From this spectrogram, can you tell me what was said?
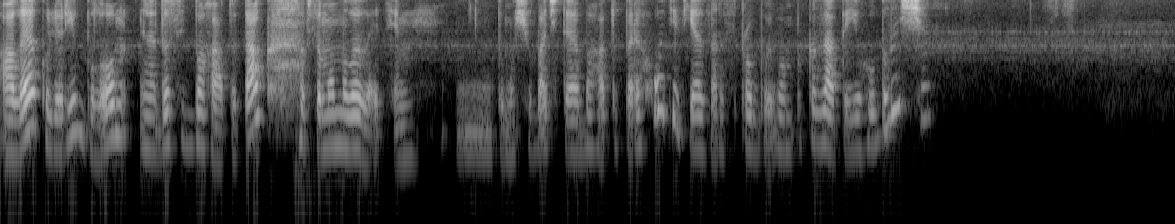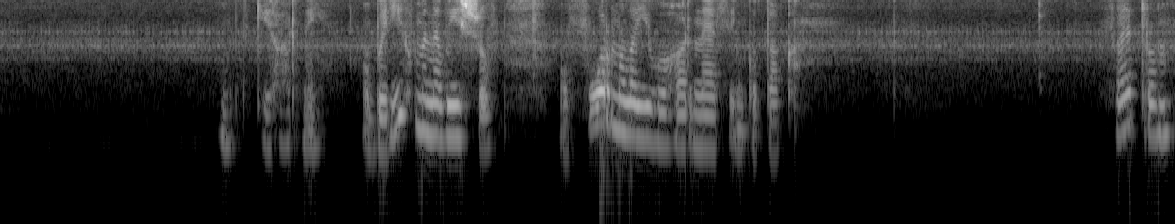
але кольорів було е, досить багато, так, в самому лелеці. Тому що, бачите, багато переходів. Я зараз спробую вам показати його ближче. Такий гарний оберіг в мене вийшов, оформила його гарнесенько так. Фетром,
